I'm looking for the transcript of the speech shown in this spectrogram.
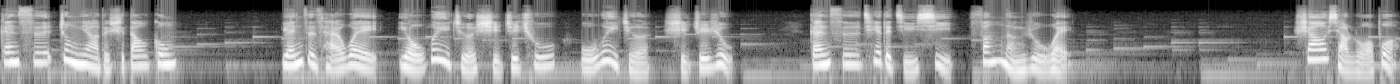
干丝重要的是刀工，原子才味，有味者使之出，无味者使之入。干丝切得极细，方能入味。烧小萝卜，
